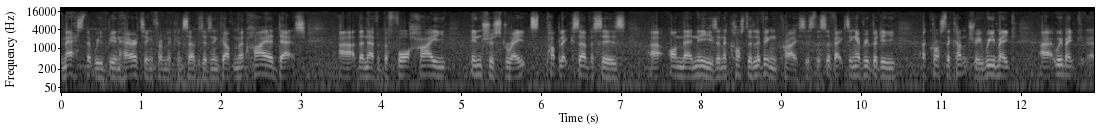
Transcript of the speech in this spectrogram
mess that we've been inheriting from the Conservatives in government, higher debt uh, than ever before, high interest rates, public services uh, on their knees, and a cost of living crisis that's affecting everybody across the country. We make, uh, we make uh,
